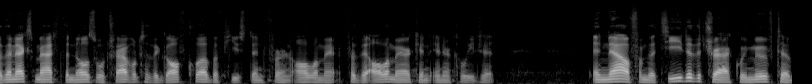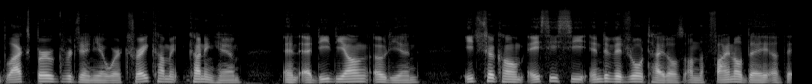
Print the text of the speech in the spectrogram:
For the next match, the Noles will travel to the Golf Club of Houston for an all for the All American Intercollegiate. And now, from the tee to the track, we move to Blacksburg, Virginia, where Trey Cunningham and Edidiong Odiong each took home ACC individual titles on the final day of the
